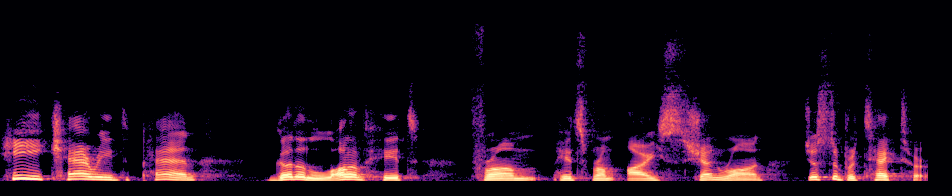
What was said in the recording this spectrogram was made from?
He carried Pan, got a lot of hit from hits from Ice Shenron just to protect her.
